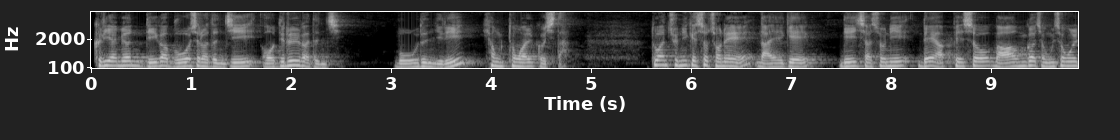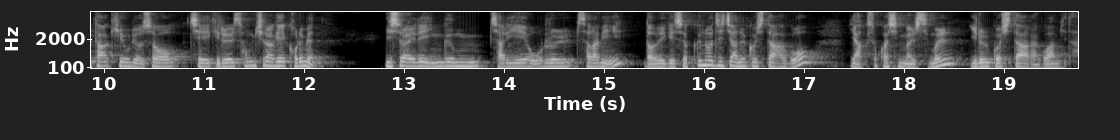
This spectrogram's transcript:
그리하면 네가 무엇을 하든지 어디를 가든지 모든 일이 형통할 것이다. 또한 주님께서 전에 나에게 네 자손이 내 앞에서 마음과 정성을 다 기울여서 제 길을 성실하게 걸으면 이스라엘의 임금 자리에 오를 사람이 너에게서 끊어지지 않을 것이다 하고 약속하신 말씀을 이룰 것이다 라고 합니다.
